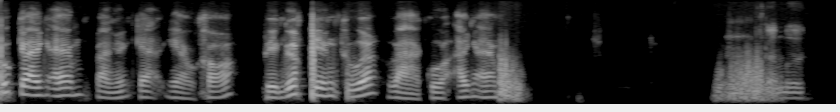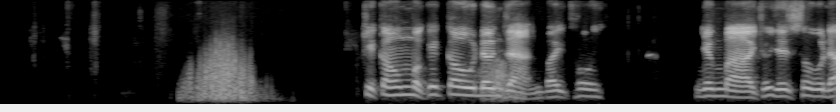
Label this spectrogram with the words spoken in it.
phúc cho anh em và những kẻ nghèo khó, vì nước Thiên Chúa và của anh em. Ừ, cảm ơn. Chỉ có một cái câu đơn giản vậy thôi. nhưng mà Chúa Giêsu đã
